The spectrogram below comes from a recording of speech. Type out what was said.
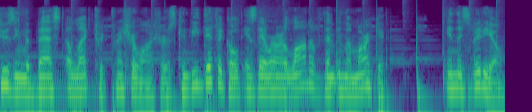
Choosing the best electric pressure washers can be difficult as there are a lot of them in the market. In this video,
